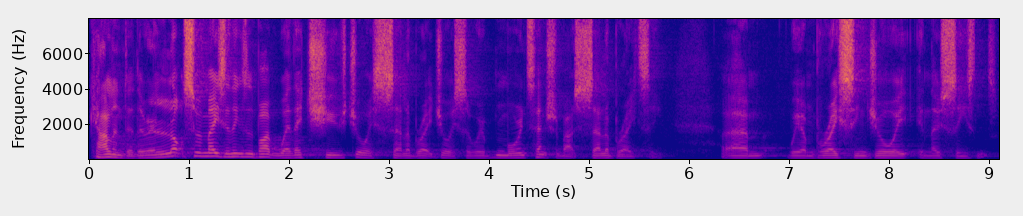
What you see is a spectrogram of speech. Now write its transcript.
calendar, there are lots of amazing things in the Bible where they choose joy, celebrate joy. So we're more intentional about celebrating. Um, we're embracing joy in those seasons.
